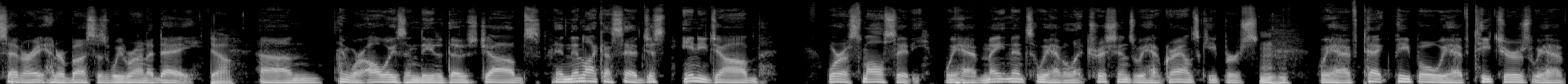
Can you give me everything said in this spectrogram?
seven or eight hundred buses we run a day. Yeah. Um, and we're always in need of those jobs. And then, like I said, just any job. We're a small city. We have maintenance, we have electricians, we have groundskeepers, hmm we have tech people, we have teachers, we have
